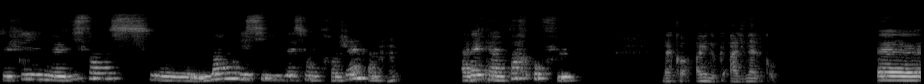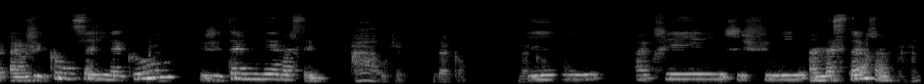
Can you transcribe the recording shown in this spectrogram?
J'ai fait une licence euh, langue et civilisation étrangère Mhm. avec un parcours fleu. D'accord. Ah oui, donc à l'INALCO. Euh, alors j'ai commencé à l'INACO et j'ai terminé à Marseille. Ah, ok. D'accord. D'accord. Et après j'ai fait un master Mhm.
